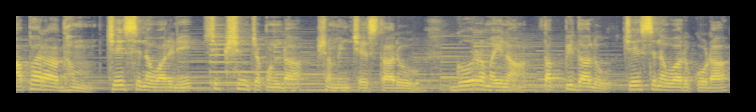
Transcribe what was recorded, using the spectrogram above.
అపరాధం చేసిన వారిని శిక్షించకుండా క్షమించేస్తారు. ఘోరమైన తప్పిదాలు చేసిన వారు కూడా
